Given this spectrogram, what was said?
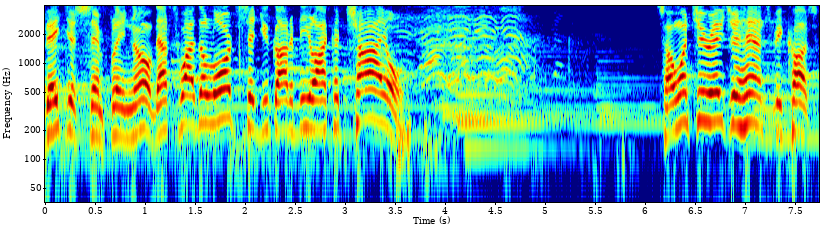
They just simply know. That's why the Lord said you got to be like a child. So I want you to raise your hands because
